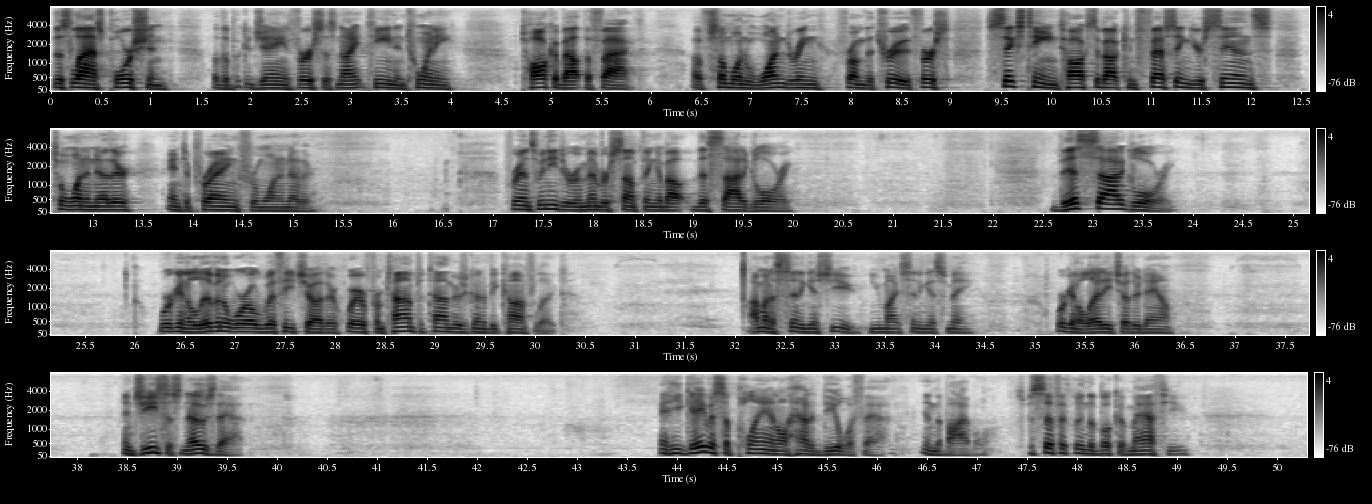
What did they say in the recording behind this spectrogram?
This last portion of the book of James, verses 19 and 20, talk about the fact of someone wandering from the truth. Verse 16 talks about confessing your sins to one another and to praying for one another. Friends, we need to remember something about this side of glory. This side of glory, we're going to live in a world with each other where from time to time there's going to be conflict. I'm going to sin against you. You might sin against me. We're going to let each other down. And Jesus knows that. And he gave us a plan on how to deal with that in the Bible, specifically in the book of Matthew.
